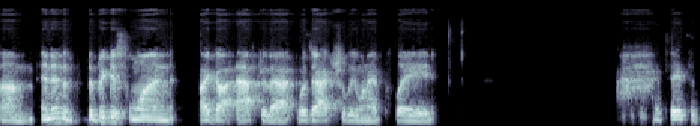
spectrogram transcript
Um, and then the, the biggest one I got after that was actually when I played. I'd say it's a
